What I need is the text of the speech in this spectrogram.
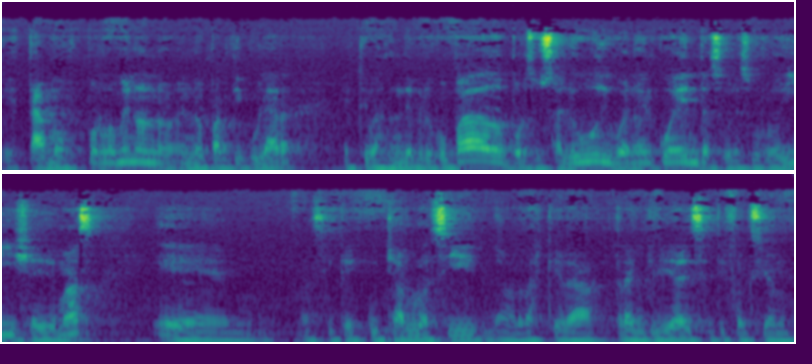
estamos, por lo menos en lo particular, estoy bastante preocupado por su salud y bueno, él cuenta sobre su rodilla y demás. Eh, así que escucharlo así, la verdad es que da tranquilidad y satisfacción.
